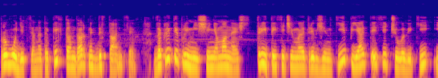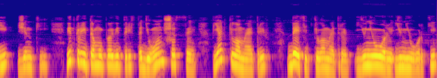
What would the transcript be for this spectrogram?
проводяться на таких стандартних дистанціях. Закрите приміщення манеж 3 тисячі метрів жінки, 5 тисяч чоловіки і жінки. Відкритому повітрі стадіон шосе 5 кілометрів, 10 кілометрів юніори юніорки,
